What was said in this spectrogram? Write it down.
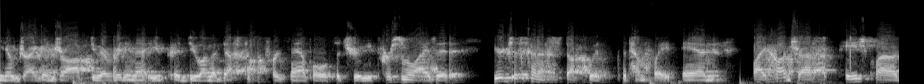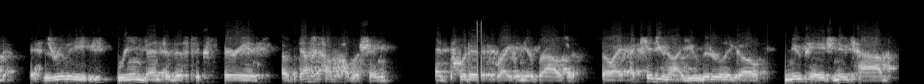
you know, drag and drop, do everything that you could do on the desktop, for example, to truly personalize it. You're just kind of stuck with the template. And by contrast, PageCloud has really reinvented this experience of desktop publishing and put it right in your browser. So I, I kid you not, you literally go new page, new tab.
